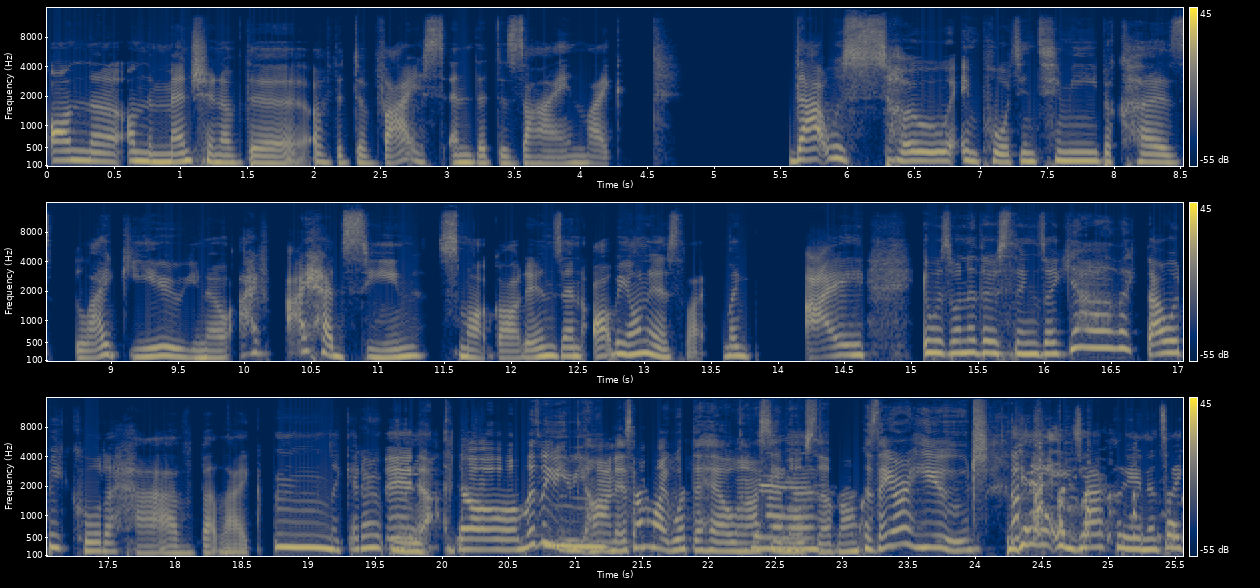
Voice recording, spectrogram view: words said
on the on the mention of the of the device and the design like that was so important to me because like you you know i've i had seen smart gardens and i'll be honest like like I, it was one of those things like, yeah, like that would be cool to have, but like, mm, like I don't really. No, let me be mm. honest. I'm like, what the hell when yeah. I see most of them because they are huge. yeah, exactly. And it's like,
